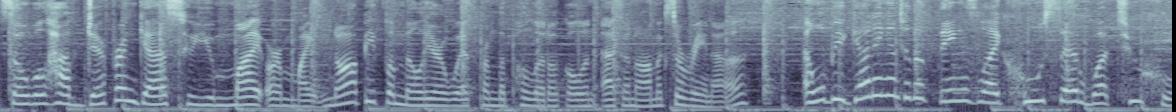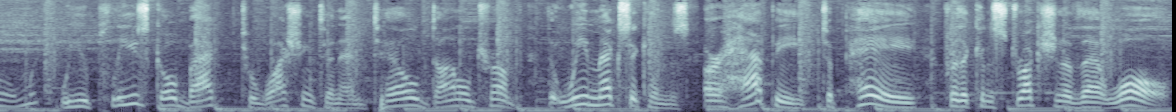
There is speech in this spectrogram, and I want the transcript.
So we'll have different guests who you might or might not be familiar with from the political and economics arena. And we'll be getting into the things like who said what to whom. Will you please go back to Washington and tell Donald Trump that we Mexicans are happy to pay for the construction of that wall?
